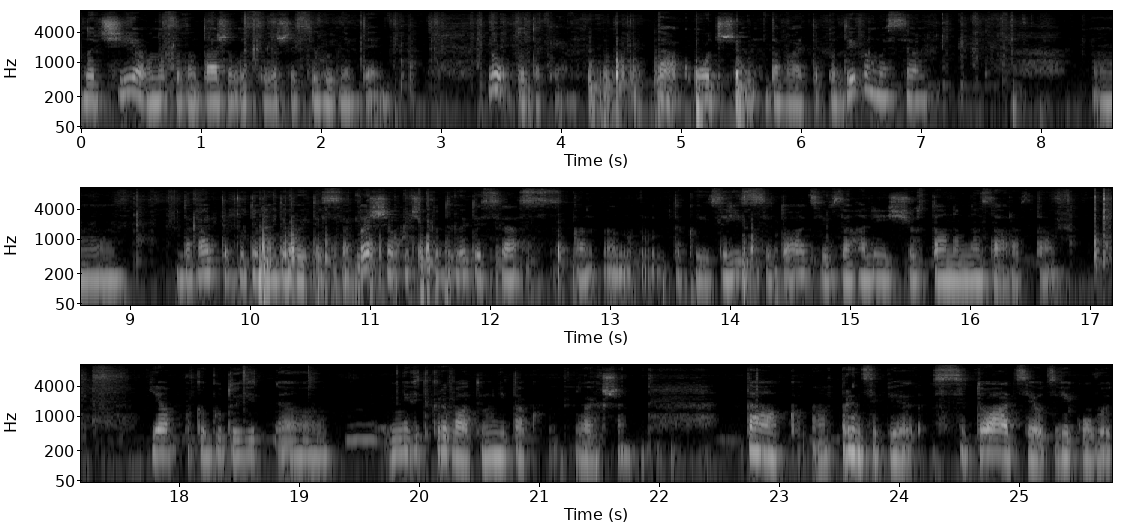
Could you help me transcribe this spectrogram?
вночі, а воно завантажилося лише сьогодні в день. Ну, то таке. Так, отже, давайте подивимося. Е, Давайте будемо дивитися. Перше, я хочу подивитися кан- ну, такий зріз ситуації взагалі, що станом на зараз. Да? Я поки буду від, е, не відкривати, мені так легше. Так, е, в принципі, ситуація от з, вікової,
